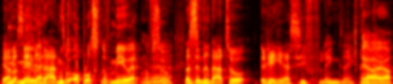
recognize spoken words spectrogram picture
Ja, dat is meewer- inderdaad moet zo- oplossen of meewerken of Ja. zo. Dat is inderdaad zo regressief links, echt. Ja, ja.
